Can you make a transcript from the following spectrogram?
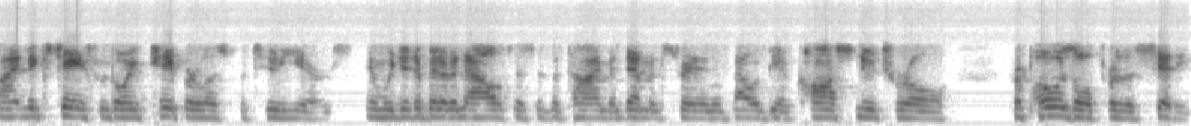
uh, in exchange for going paperless for two years. And we did a bit of analysis at the time and demonstrated that that would be a cost neutral proposal for the city,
